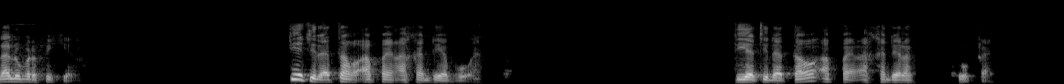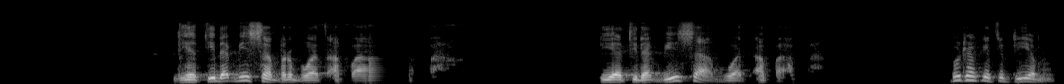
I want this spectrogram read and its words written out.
lalu berpikir. Dia tidak tahu apa yang akan dia buat. Dia tidak tahu apa yang akan dia lakukan. Dia tidak bisa berbuat apa-apa. Dia tidak bisa buat apa-apa. Budak itu diam.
